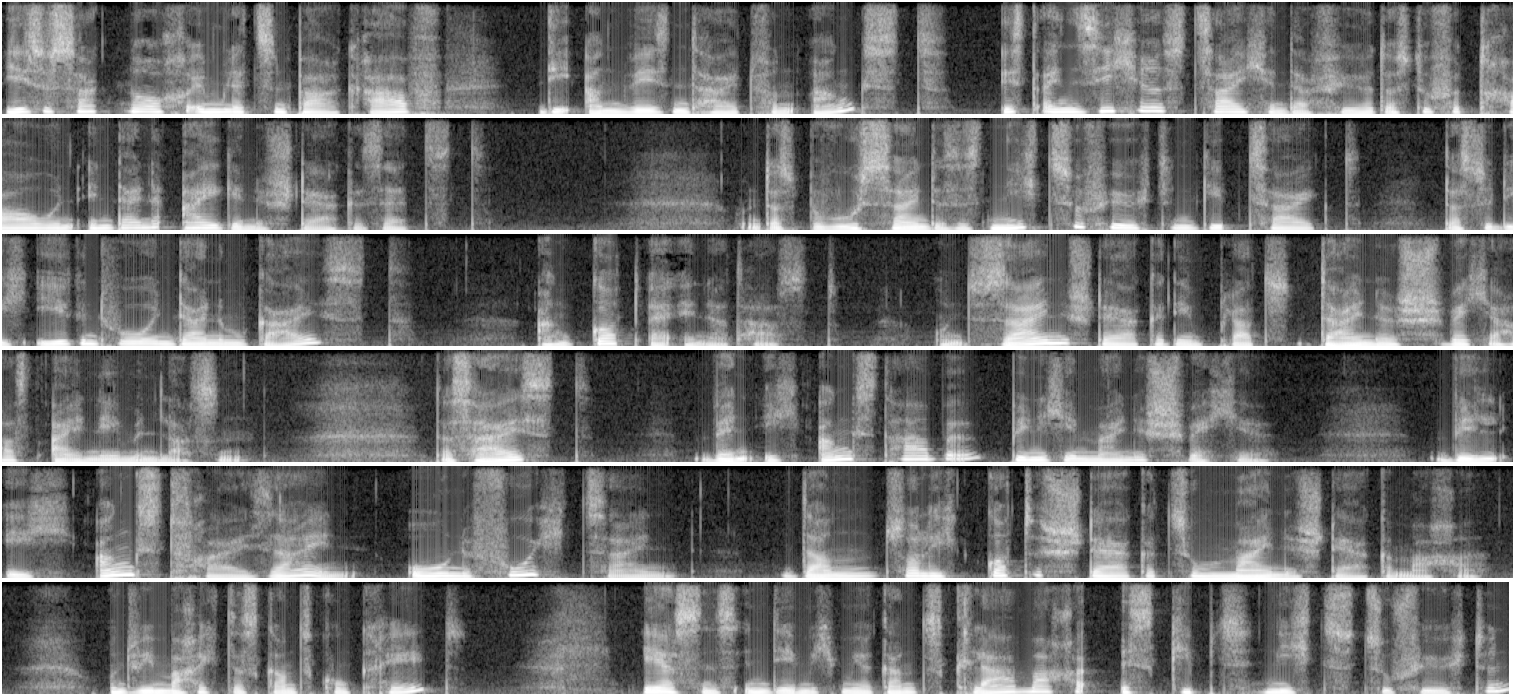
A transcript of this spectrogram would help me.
Jesus sagt noch im letzten Paragraph, die Anwesenheit von Angst ist ein sicheres Zeichen dafür, dass du Vertrauen in deine eigene Stärke setzt. Und das Bewusstsein, dass es nichts zu fürchten gibt, zeigt, dass du dich irgendwo in deinem Geist an Gott erinnert hast und seine Stärke den Platz deiner Schwäche hast einnehmen lassen. Das heißt, wenn ich Angst habe, bin ich in meine Schwäche. Will ich angstfrei sein, ohne Furcht sein, dann soll ich Gottes Stärke zu meiner Stärke machen. Und wie mache ich das ganz konkret? Erstens, indem ich mir ganz klar mache, es gibt nichts zu fürchten,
